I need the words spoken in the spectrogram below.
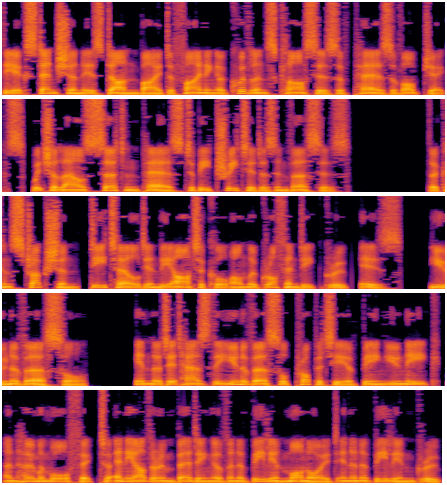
The extension is done by defining equivalence classes of pairs of objects, which allows certain pairs to be treated as inverses. The construction, detailed in the article on the Grothendieck group, is «universal» in that it has the universal property of being unique, and homomorphic to any other embedding of an abelian monoid in an abelian group.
